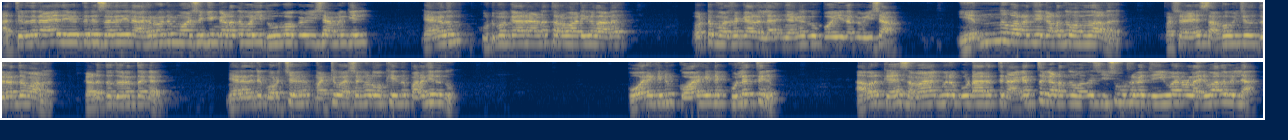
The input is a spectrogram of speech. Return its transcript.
അത്യുതനായ ദൈവത്തിന്റെ സന്നിധിയിൽ അഹ്റോനും മോശയ്ക്കും കടന്നുപോയി ധൂപമൊക്കെ വീശാമെങ്കിൽ ഞങ്ങളും കുടുംബക്കാരാണ് തറവാടികളാണ്. ഒട്ടും മോശക്കാരല്ല ഞങ്ങൾക്ക് പോയി ഇതൊക്കെ വീശാം എന്ന് പറഞ്ഞ് കടന്നു വന്നതാണ്. പക്ഷേ സംഭവിച്ചത് ദുരന്തമാണ്. കടുത്ത ദുരന്തങ്ങൾ. ഞാൻ അതിന്റെ കുറച്ച് മറ്റു വശങ്ങളും ഒക്കെ എന്ന് പറഞ്ഞിരുന്നു. കോരഹിനും കോരഹിന്റെ കുലത്തിനും അവർക്ക് സമാഗമന കൂടാരത്തിനകത്ത് കടന്നു വന്ന് ശുശ്രൂഷകൾ ചെയ്യുവാനുള്ള അനുവാദമില്ല.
